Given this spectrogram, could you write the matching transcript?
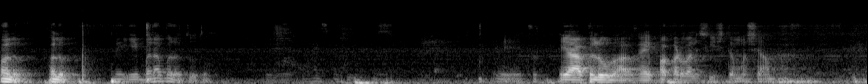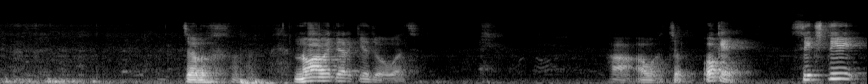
હલો હલો. એ બરાબર હતું તો. એ આ પેલું પકડવાની સિસ્ટમ હશે આમ. ચલો. ન આવે ત્યારે કહેજો અવાજ. હા, અવાજ, ચલો. ઓકે. સિક્સટી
